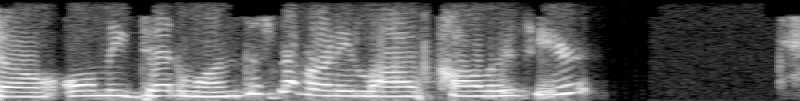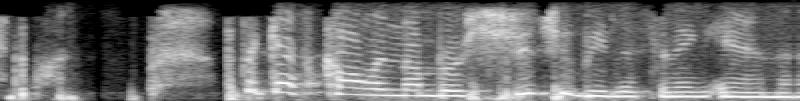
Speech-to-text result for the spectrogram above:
show, only dead ones. There's never any live callers here. Dead ones. But the guest call-in number, should you be listening in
